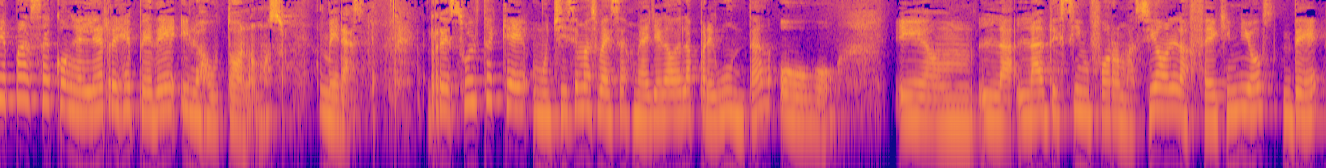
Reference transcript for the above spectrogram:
¿Qué pasa con el RGPD y los autónomos? Verás, resulta que muchísimas veces me ha llegado la pregunta o um, la, desinformación, la fake news de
